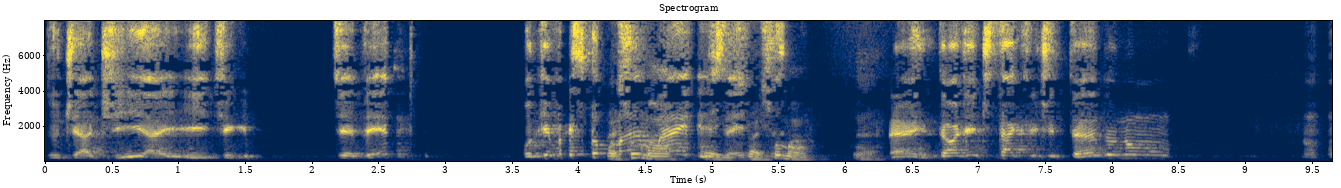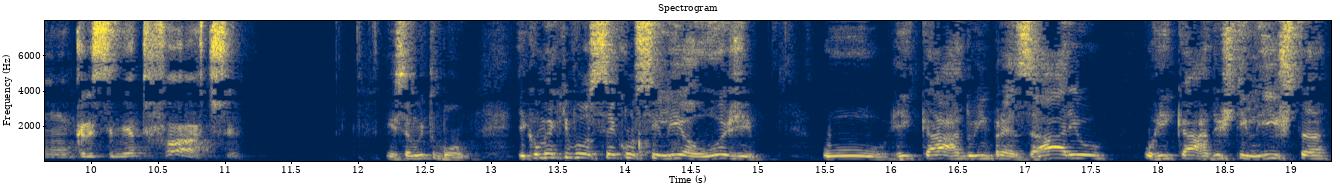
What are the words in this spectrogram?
do dia a dia e de, de evento, porque vai somar, vai somar mais. É isso, vai somar. É. É, então, a gente está acreditando num, num crescimento forte. Isso é muito bom. E como é que você concilia hoje o Ricardo empresário, o Ricardo estilista,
